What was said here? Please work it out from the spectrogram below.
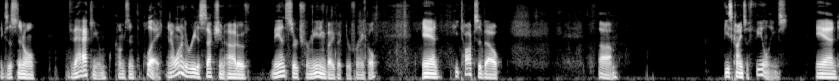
existential vacuum comes into play. And I wanted to read a section out of Man's Search for Meaning by Viktor Frankl. And he talks about um, these kinds of feelings and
